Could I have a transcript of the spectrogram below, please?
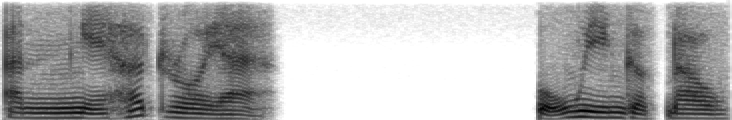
anh nghe hết rồi à? Vũ Nguyên gật đầu.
